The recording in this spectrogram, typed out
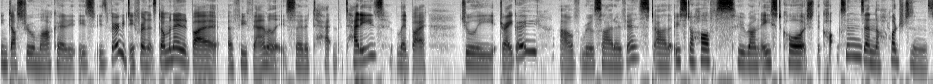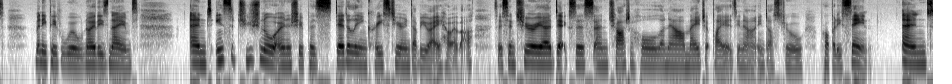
industrial market is, is very different. It's dominated by a few families. So the, ta- the Taddies, led by Julie Drago, of Real Side Ovest, uh, the Oosterhofs, who run Eastcourt, the Coxons, and the Hodgsons. Many people will know these names. And institutional ownership has steadily increased here in WA, however. So Centuria, Dexus, and Charter Hall are now major players in our industrial property scene. And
